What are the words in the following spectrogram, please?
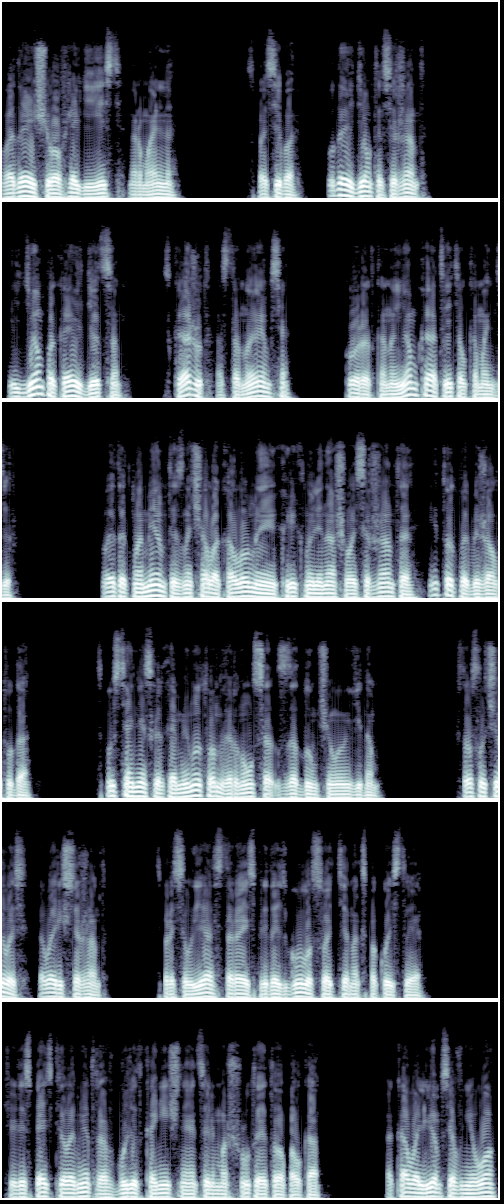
Вода еще во фляге есть, нормально. «Спасибо. Куда идем-то, сержант?» «Идем, пока идется. Скажут, остановимся», — коротко, но емко ответил командир. В этот момент из начала колонны крикнули нашего сержанта, и тот побежал туда. Спустя несколько минут он вернулся с задумчивым видом. «Что случилось, товарищ сержант?» — спросил я, стараясь придать голосу оттенок спокойствия. Через пять километров будет конечная цель маршрута этого полка. Пока вольемся в него,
